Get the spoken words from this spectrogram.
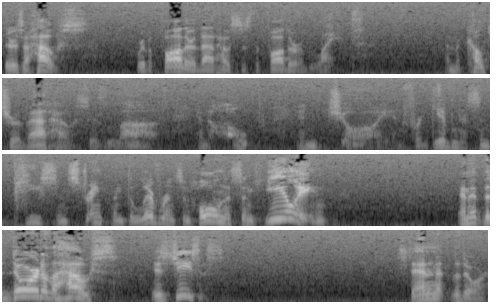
there's a house where the father of that house is the father of light. And the culture of that house is love and hope and joy and forgiveness and peace and strength and deliverance and wholeness and healing. And at the door to the house is Jesus, standing at the door.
